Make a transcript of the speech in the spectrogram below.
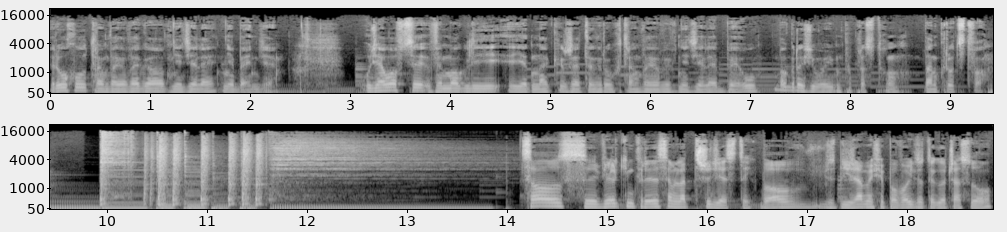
ruchu tramwajowego w niedzielę nie będzie. Udziałowcy wymogli jednak, że ten ruch tramwajowy w niedzielę był, bo groziło im po prostu bankructwo. Co z wielkim kryzysem lat 30., bo zbliżamy się powoli do tego czasu.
